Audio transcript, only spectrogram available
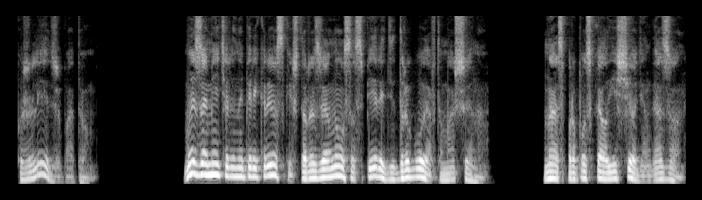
Пожалеет же потом. Мы заметили на перекрестке, что развернулся спереди другую автомашину. Нас пропускал еще один газон.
